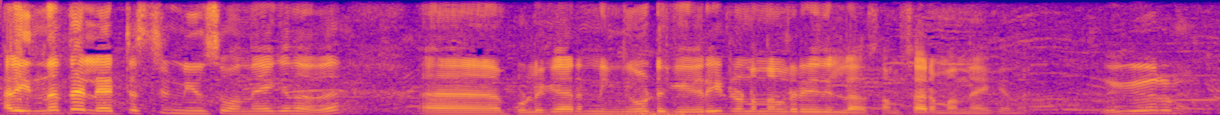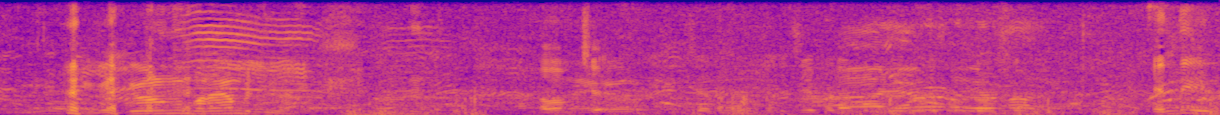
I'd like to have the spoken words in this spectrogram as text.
അല്ല ഇന്നത്തെ ലേറ്റസ്റ്റ് ന്യൂസ് വന്നേക്കുന്നത് പുള്ളിക്കാരൻ ഇങ്ങോട്ട് കയറിയിട്ടുണ്ടെന്നുള്ള രീതിയിലാണ് സംസാരം വന്നേക്കുന്നത്. പറയാൻ പറ്റില്ല. അപ്പം ചേട്ടനെ പരിചയപ്പെടാൻ എന്ത് ചെയ്യും?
